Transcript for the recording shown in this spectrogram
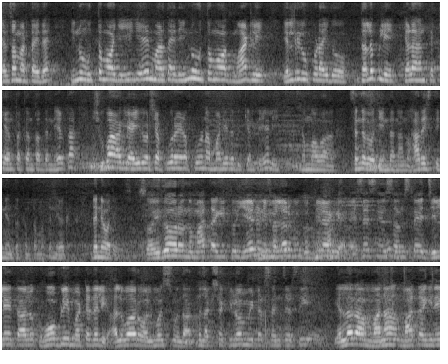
ಕೆಲಸ ಮಾಡ್ತಾ ಇದೆ? ಇನ್ನೂ ಉತ್ತಮವಾಗಿ ಈಗ ಏನು ಮಾಡ್ತಾ ಇದೆ? ಇನ್ನೂ ಉತ್ತಮವಾಗಿ ಮಾಡಲಿ. ಎಲ್ರಿಗೂ ಕೂಡ ಇದು ತಲುಪಲಿ ಕೆಳ ಹಂತಕ್ಕೆ ಅಂತಕ್ಕಂಥದ್ದನ್ನು ಹೇಳ್ತಾ, ಶುಭ ಆಗಲಿ. ಐದು ವರ್ಷ ಪೂರ್ಣ ಪೂರ್ಣ ಮಾಡಿರೋದಕ್ಕೆ ಅಂತ ಹೇಳಿ ನಮ್ಮ ಸಂಘದ ವತಿಯಿಂದ ನಾನು ಹಾರೈಸ್ತೀನಿ ಅಂತಕ್ಕಂಥ ಮಾತನ್ನು ಹೇಳ್ತೀನಿ. ಧನ್ಯವಾದಗಳು. ಸೊ ಇದು ಅವರೊಂದು ಮಾತಾಗಿತ್ತು. ಏನು ನಿಮ್ಮೆಲ್ಲರಿಗೂ ಗೊತ್ತಿರಂಗೆ ಎಸ್ ಎಸ್ ನ್ಯೂಸ್ ಸಂಸ್ಥೆ ಜಿಲ್ಲೆ ತಾಲೂಕು ಹೋಬಳಿ ಮಟ್ಟದಲ್ಲಿ ಹಲವಾರು ಆಲ್ಮೋಸ್ಟ್ ಒಂದು ಹತ್ತು ಲಕ್ಷ ಕಿಲೋಮೀಟರ್ ಸಂಚರಿಸಿ ಎಲ್ಲರ ಮನ ಮಾತಾಗಿದೆ.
